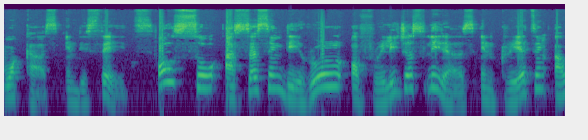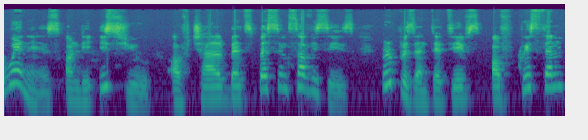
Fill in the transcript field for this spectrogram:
workers in the states. Also assessing the role of religious leaders in creating awareness on the issue of childbirth spacing services, representatives of Christian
